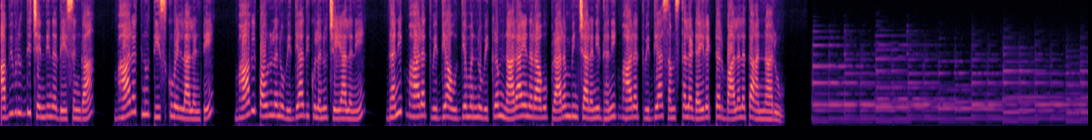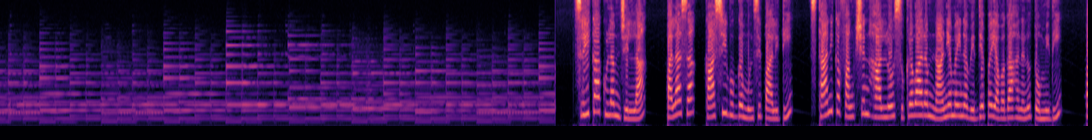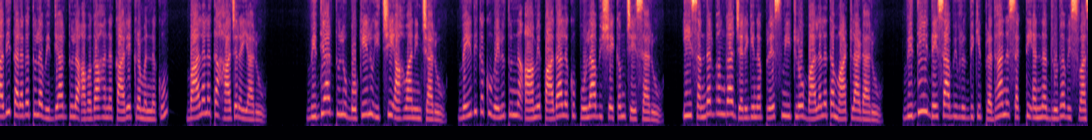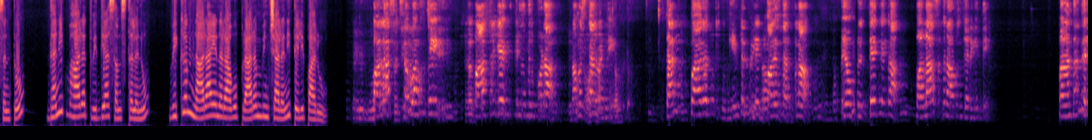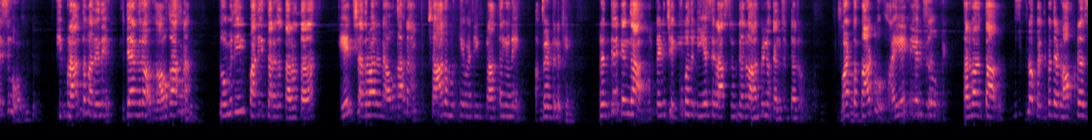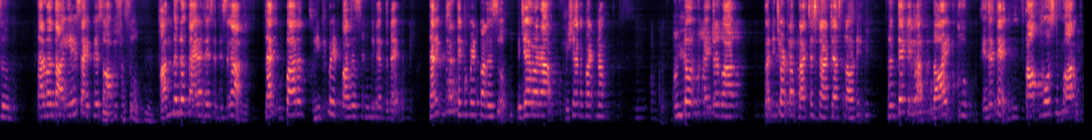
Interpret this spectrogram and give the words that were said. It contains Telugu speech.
అభివృద్ధి చెందిన దేశంగా భారత్ను తీసుకువెళ్ళాలంటే భావి పౌరులను విద్యాధికులను చేయాలనే ధనిక్ భారత్ విద్యా ఉద్యమంను విక్రమ్ నారాయణరావు ప్రారంభించారని ధనిక్ భారత్ విద్యా సంస్థల డైరెక్టర్ బాలలత అన్నారు. శ్రీకాకుళం జిల్లా పలాస కాశీబుగ్గ మున్సిపాలిటీ స్థానిక ఫంక్షన్ హాల్లో శుక్రవారం నాణ్యమైన విద్యపై అవగాహనను తొమ్మిది పది తరగతుల విద్యార్థుల అవగాహన కార్యక్రమన్నకు బాలలత హాజరయ్యారు. విద్యార్థులు బొకేలు ఇచ్చి ఆహ్వానించారు. వేదికకు వెళుతున్న ఆమె పాదాలకు పూలాభిషేకం చేశారు. ఈ సందర్భంగా జరిగిన ప్రెస్ మీట్లో బాలలత మాట్లాడారు. విద్యే దేశాభివృద్ధికి ప్రధాన శక్తి అన్న దృఢ విశ్వాసంతో ధనిక్ భారత్ విద్యా సంస్థలను విక్రమ్ నారాయణరావు ప్రారంభించాలని తెలిపారు. భారత్ ఇంటర్మీడియట్ కాలేజ్ తరఫున మేము ప్రత్యేకంగా పలాసకు రావడం జరిగింది. మనందరం తెలుసు ఈ ప్రాంతం అనేది విద్యార్థుల అవగాహన తొమ్మిది పది తరగతి తర్వాత ఏం చదవాలనే అవగాహన చాలా ముఖ్యమైన ఈ ప్రాంతంలోని అభ్యర్థులకి. ప్రత్యేకంగా ఇక్కడి నుంచి ఎక్కువ మంది డిఎస్సి రాస్తుంటారు ఆర్మీలో కలిసి ఉంటారు వాటితో పాటు ఐఐటిఎన్స్ తర్వాత ఇంట్లో పెద్ద పెద్ద డాక్టర్స్ తర్వాత ఐఏఎస్ ఐపీఎస్ ఆఫీసర్స్ అందరిలో తయారు చేసే దిశగా ధనిక్ భారత్ ఇంటిమేట్ కాలేజెస్ ముందుకెళ్తున్నాయి ధనిక్ భారత్ ఇంటిమేట్ కాలేజెస్ విజయవాడ విశాఖపట్నం గుంటూరు హైదరాబాద్ అన్ని చోట్ల బ్రాంచెస్ స్టార్ట్ చేస్తున్నామని ప్రత్యేకంగా లాయిడ్ గ్రూప్ ఏదైతే టాప్ మోస్ట్ ఫార్మ్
